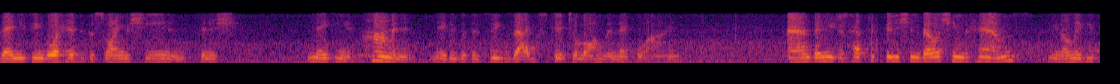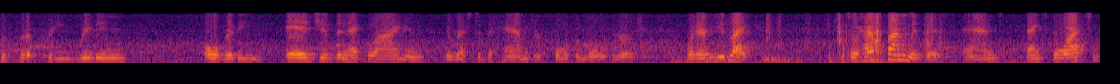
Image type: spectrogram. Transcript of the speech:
Then you can go ahead to the sewing machine and finish making it permanent, maybe with a zigzag stitch along the neckline. And then you just have to finish embellishing the hems. You know, maybe you could put a pretty ribbon over the edge of the neckline and the rest of the hems or fold them over or whatever you'd like. So have fun with this and thanks for watching.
